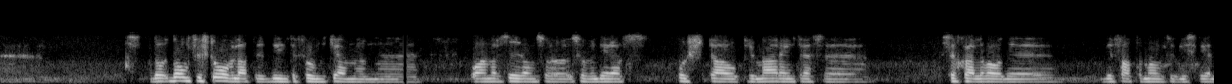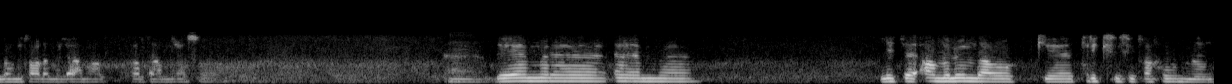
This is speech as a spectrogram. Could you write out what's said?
eh, de, de förstår väl att det, det inte funkar men eh, å andra sidan så, så väl deras första och primära intresse sig själva och det, det fattar man till viss del. De betalar med lön och allt, allt det andra. Så, mm. Det är en, eh, en eh, lite annorlunda och eh, trixig situation. Men,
